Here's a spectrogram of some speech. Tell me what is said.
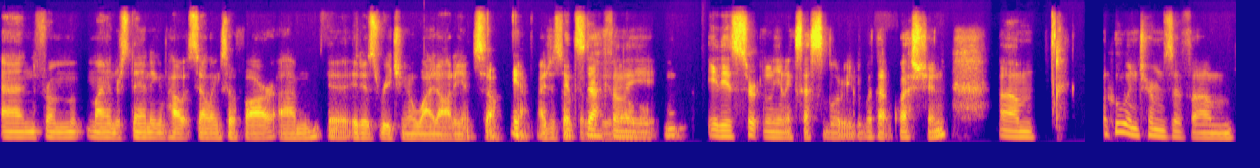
And from my understanding of how it's selling so far, um, it is reaching a wide audience. So, yeah, I just hope it's definitely, it is certainly an accessible read without question. Um, who, in terms of, um,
